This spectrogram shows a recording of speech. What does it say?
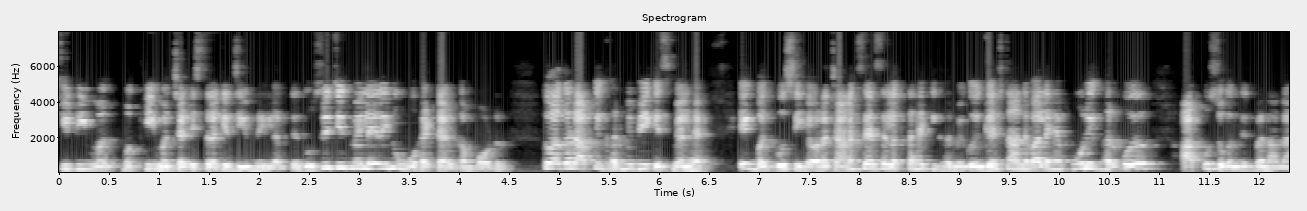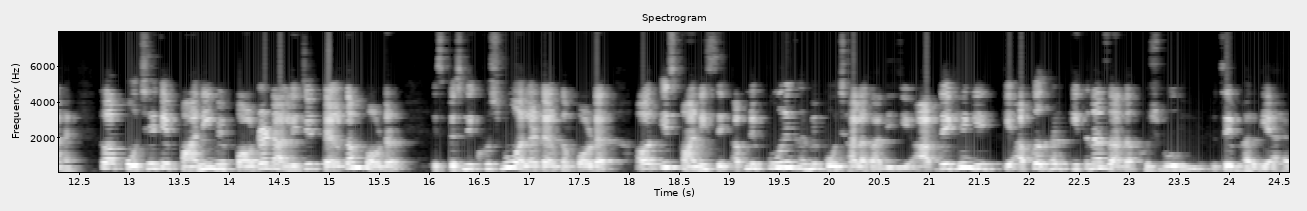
चीटी मक्खी, मच्छर इस तरह के जीव नहीं लगते। दूसरी चीज़ मैं ले रही हूँ, वो है टेलकम पाउडर तो अगर आपके घर में भी एक स्मेल है, एक बदबू सी है, और अचानक से ऐसे लगता है कि घर में कोई गेस्ट आने वाले हैं, पूरे घर को आपको सुगंधित बनाना है तो आप पोछे के पानी में पाउडर डाल लीजिए टेलकम पाउडर स्पेशली खुशबू वाला टेलकम पाउडर और इस पानी से अपने पूरे घर में पोछा लगा दीजिए। आप देखेंगे कि आपका घर कितना ज़्यादा खुशबू से भर गया है,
